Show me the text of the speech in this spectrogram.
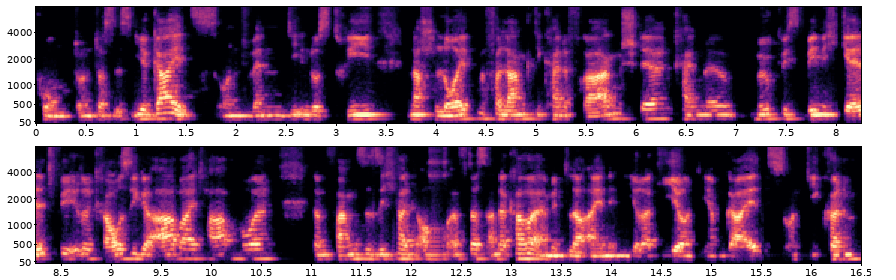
Schwachpunkt und das ist ihr Geiz. Und wenn die Industrie nach Leuten verlangt, die keine Fragen stellen, keine möglichst wenig Geld für ihre grausige Arbeit haben wollen, dann fangen sie sich halt auch öfters Undercover-Ermittler ein in ihrer Gier und ihrem Geiz und die können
